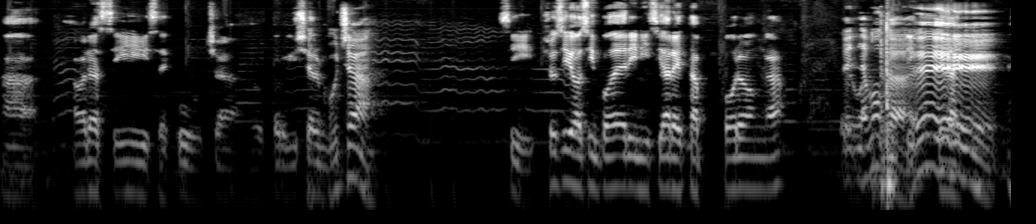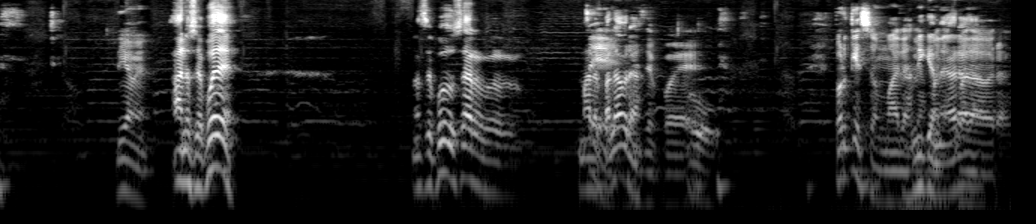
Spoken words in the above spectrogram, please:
Ah, ahora sí se escucha, doctor Guillermo. ¿Escucha? Sí, yo sigo sin poder iniciar esta poronga. Eh, la bueno, boca. sí, ¡Eh! Dígame. Ah, ¿no se puede? ¿No se puede usar mala Sí, palabra? sí se puede. Oh, ¿Por qué son malas las palabras?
